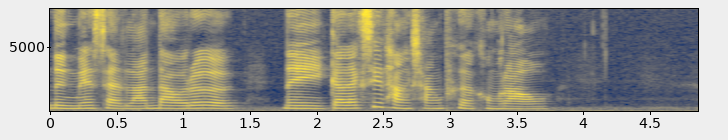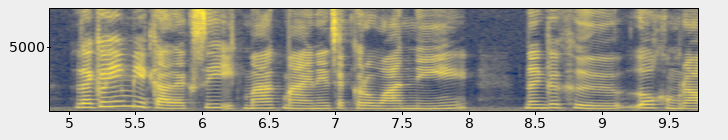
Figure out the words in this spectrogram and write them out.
หนึ่งในแสนล้านดาวฤกษ์ในกาแล็กซีทางช้างเผือกของเรา และก็ยังมีกาแล็กซีอีกมากมายในจักรวาลนนี้ นั่นก็คือโลกของเรา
